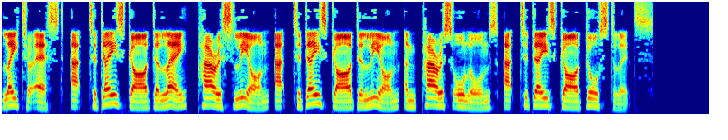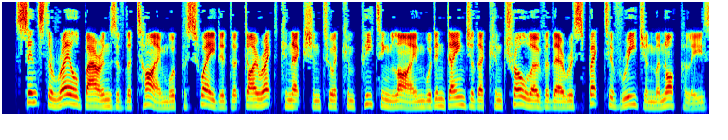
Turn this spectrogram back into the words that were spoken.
later Est, at today's Gare de Lay, Paris-Lyon at today's Gare de Lyon and Paris-Orléans at today's Gare d'Austerlitz. Since the rail barons of the time were persuaded that direct connection to a competing line would endanger their control over their respective region monopolies,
